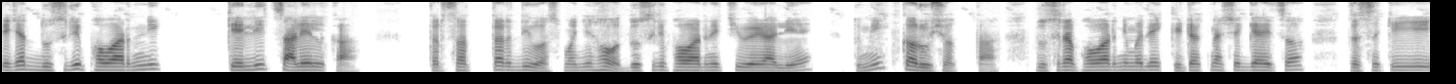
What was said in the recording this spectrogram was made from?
त्याच्यात दुसरी फवारणी केली चालेल का? तर सत्तर दिवस म्हणजे हो दुसरी फवारणीची वेळ आली आहे. तुम्ही करू शकता. दुसऱ्या फवारणीमध्ये कीटकनाशक घ्यायचं जसं की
